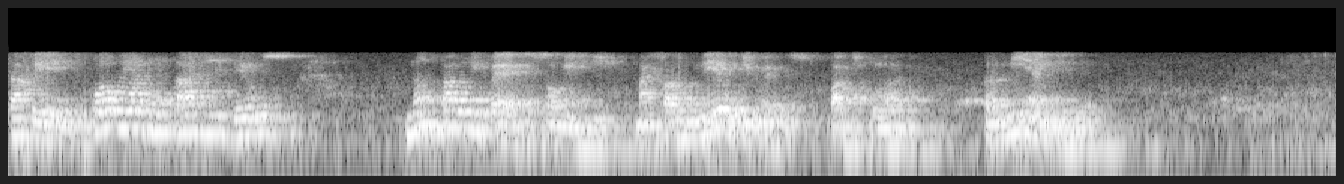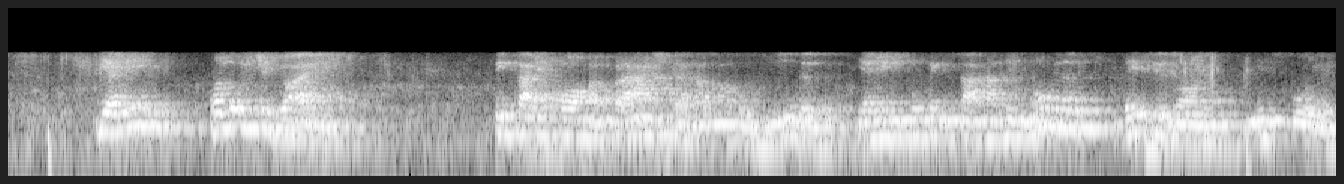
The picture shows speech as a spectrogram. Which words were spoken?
saber qual é a vontade de Deus, não para o universo somente, mas para o meu universo particular, para a minha vida. E aí, quando a gente vai pensar de forma prática nas nossas vidas e a gente for pensar nas inúmeras decisões e escolhas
